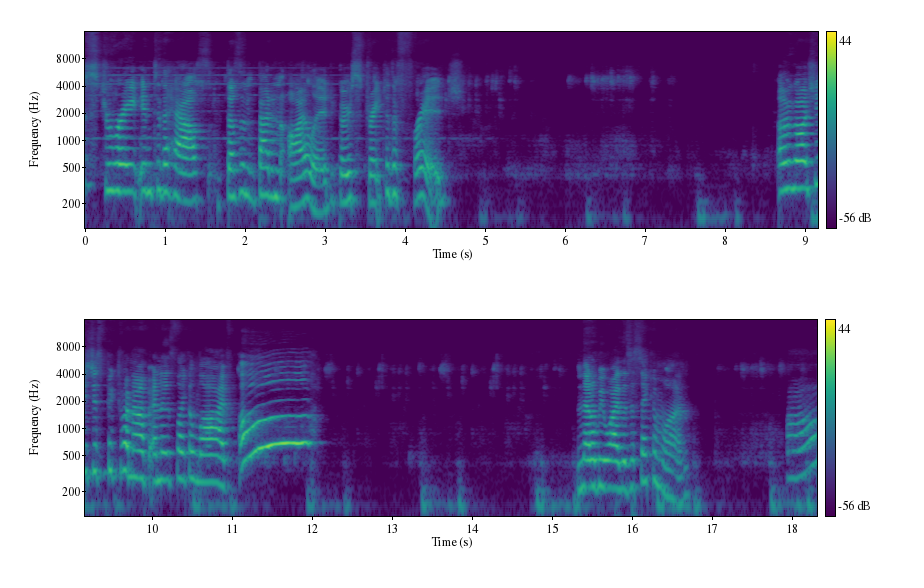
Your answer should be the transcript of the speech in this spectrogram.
Walks straight into the house, doesn't bat an eyelid, goes straight to the fridge. Oh my god, she's just picked one up and it's like alive. Oh! And that'll be why there's a second one. Ah.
